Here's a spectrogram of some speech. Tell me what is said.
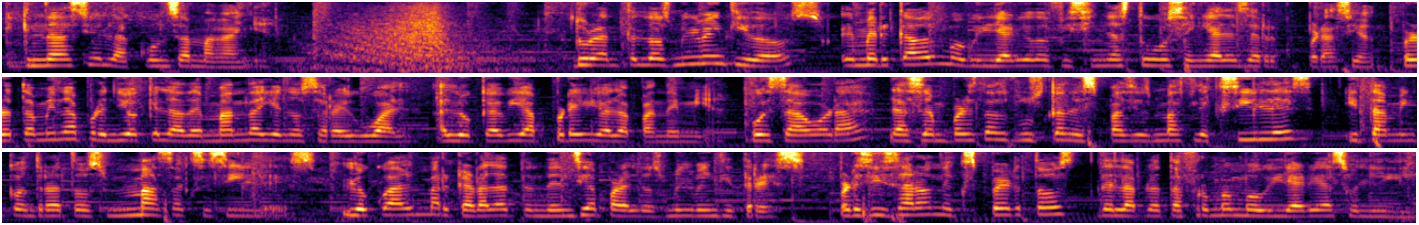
Ignacio Lacunza Magaña. Durante el 2022, el mercado inmobiliario de oficinas tuvo señales de recuperación, pero también aprendió que la demanda ya no será igual a lo que había previo a la pandemia, pues ahora las empresas buscan espacios más flexibles y también contratos más accesibles, lo cual marcará la tendencia para el 2023, precisaron expertos de la plataforma inmobiliaria Solili.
